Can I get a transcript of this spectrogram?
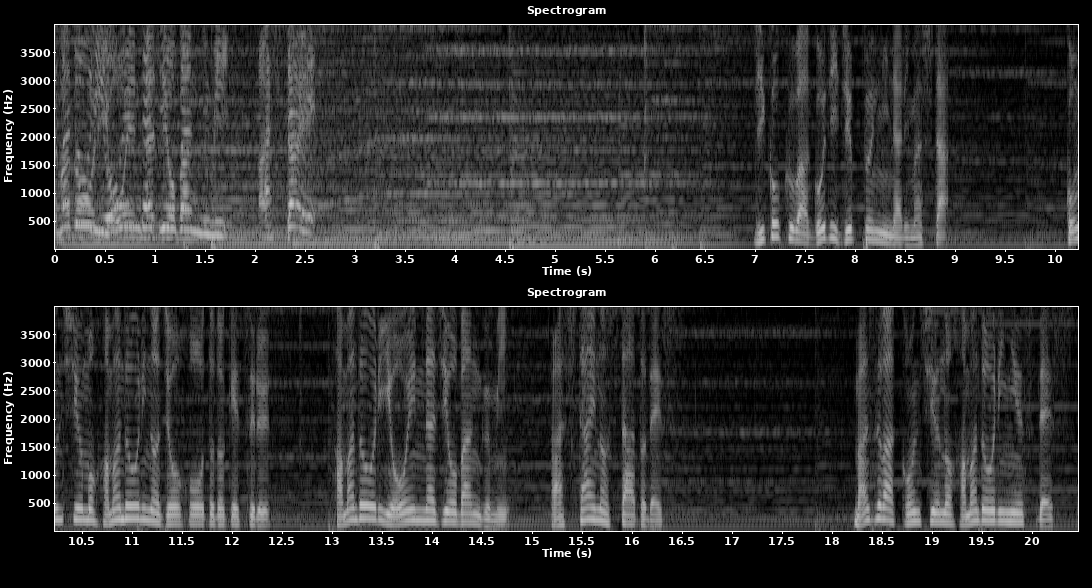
浜通り応援ラジオ番組明日へ。時刻は5時1分になりました。今週も浜通りの情報をお届けする浜通り応援ラジオ番組明日へのスタートです。まずは今週の浜通りニュースです。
